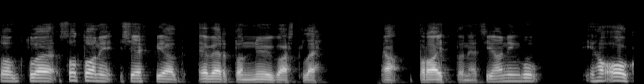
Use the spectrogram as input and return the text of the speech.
on, tulee Sotoni, Sheffield, Everton, Newcastle ja Brighton. Et siinä on niinku ihan ok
